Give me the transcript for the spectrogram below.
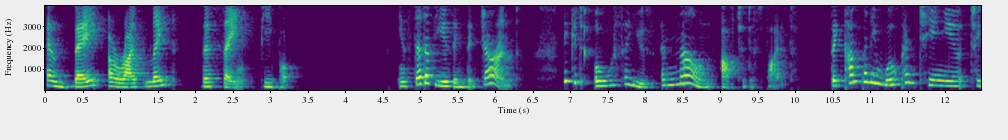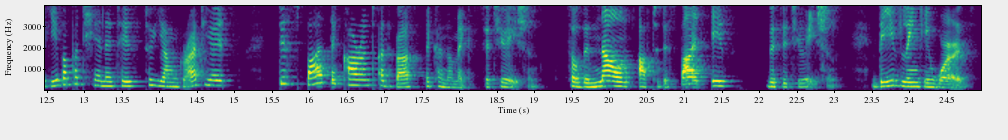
and they arrived late, the same people. Instead of using the gerund, you could also use a noun after despite. The company will continue to give opportunities to young graduates despite the current adverse economic situation. So the noun after despite is the situation. These linking words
